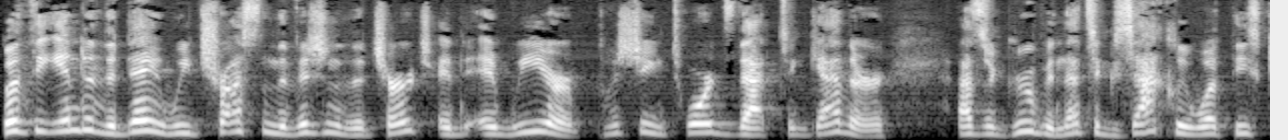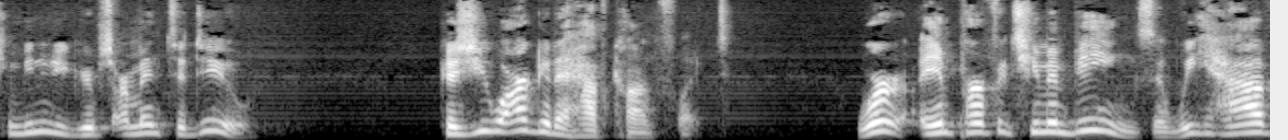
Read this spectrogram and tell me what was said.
But at the end of the day, we trust in the vision of the church and, and we are pushing towards that together as a group. And that's exactly what these community groups are meant to do. Because you are going to have conflict. We're imperfect human beings and we have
